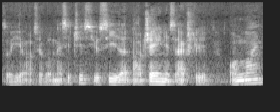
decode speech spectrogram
So here are several messages. You see that our chain is actually online.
